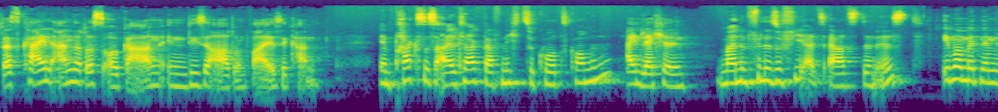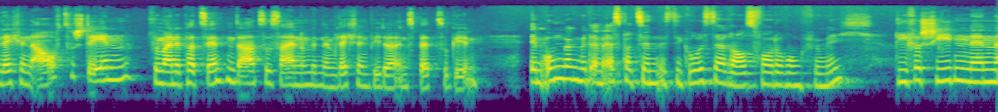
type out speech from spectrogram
das kein anderes Organ in dieser Art und Weise kann. Im Praxisalltag darf nicht zu kurz kommen. Ein Lächeln. Meine Philosophie als Ärztin ist, immer mit einem Lächeln aufzustehen, für meine Patienten da zu sein und mit einem Lächeln wieder ins Bett zu gehen. Im Umgang mit MS-Patienten ist die größte Herausforderung für mich, die verschiedenen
